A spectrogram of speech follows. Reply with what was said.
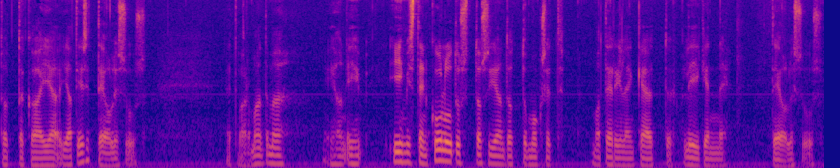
totta kai ja, ja tietysti teollisuus. Et varmaan tämä ihan ihmisten kulutus, tosiaan tottumukset, materiaalien käyttö, liikenne, teollisuus.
